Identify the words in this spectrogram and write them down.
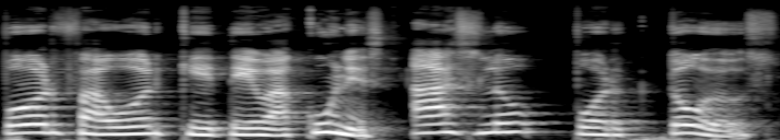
por favor que te vacunes. Hazlo por todos.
